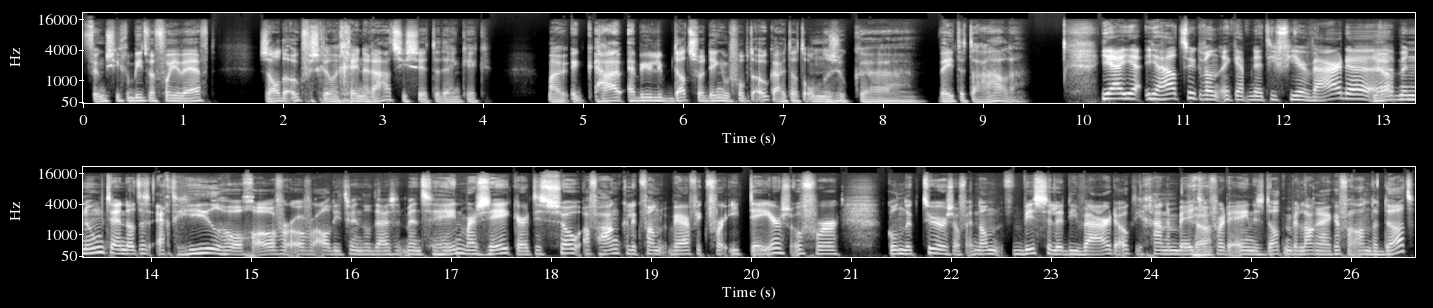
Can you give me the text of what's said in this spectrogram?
functiegebied waarvoor je werft. Zal er ook verschil in generaties zitten, denk ik. Maar ik, hebben jullie dat soort dingen bijvoorbeeld ook uit dat onderzoek eh, weten te halen? Ja, ja, je haalt natuurlijk, want ik heb net die vier waarden eh, benoemd. En dat is echt heel hoog over, over al die 20.000 mensen heen. Maar zeker, het is zo afhankelijk van werf ik voor IT'ers of voor conducteurs. Of, en dan wisselen die waarden ook. Die gaan een beetje Ja. voor de een is dat belangrijker, voor de ander dat.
